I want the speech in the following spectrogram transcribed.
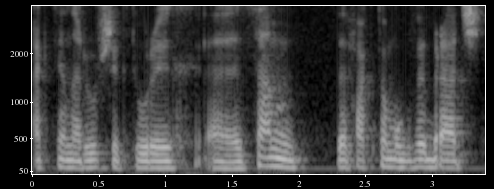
akcjonariuszy, których sam de facto mógł wybrać.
